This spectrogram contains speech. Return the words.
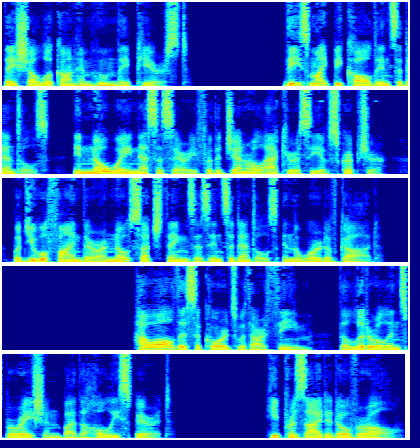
they shall look on him whom they pierced. These might be called incidentals, in no way necessary for the general accuracy of Scripture, but you will find there are no such things as incidentals in the Word of God. How all this accords with our theme, the literal inspiration by the Holy Spirit. He presided over all.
